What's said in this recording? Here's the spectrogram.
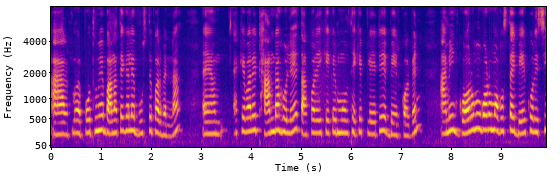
আর প্রথমে বানাতে গেলে বুঝতে পারবেন না। একেবারে ঠান্ডা হলে তারপরে এই কেকের মোল থেকে প্লেটে বের করবেন। আমি গরম গরম অবস্থায় বের করেছি,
